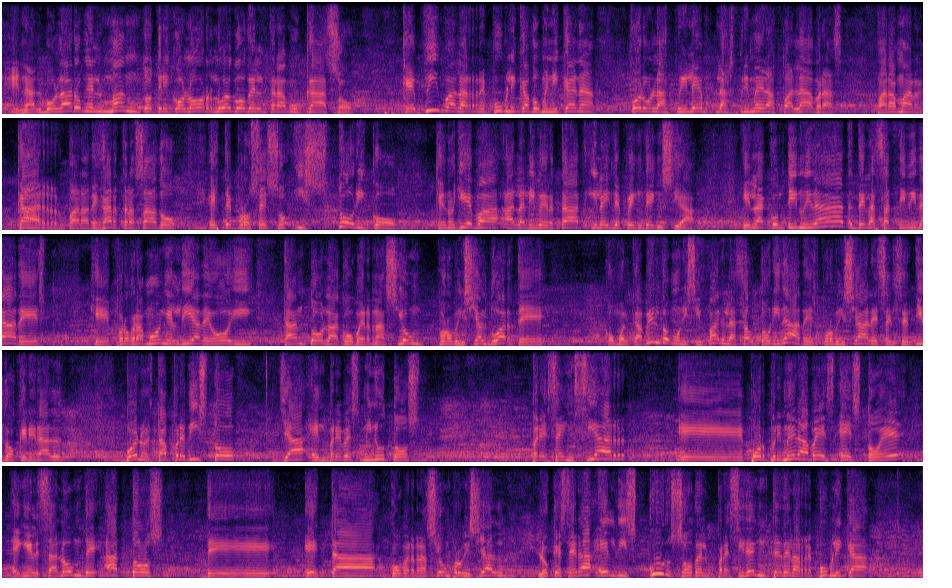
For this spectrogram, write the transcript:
enalbolaron el manto tricolor luego del trabucazo que viva la República Dominicana fueron las, las primeras palabras para marcar, para dejar trazado este proceso histórico que nos lleva a la libertad y la independencia. En la continuidad de las actividades que programó en el día de hoy tanto la Gobernación Provincial Duarte como el Cabildo Municipal y las autoridades provinciales en sentido general, bueno, está previsto ya en breves minutos presenciar eh, por primera vez esto, eh, en el salón de actos de esta gobernación provincial, lo que será el discurso del presidente de la República,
